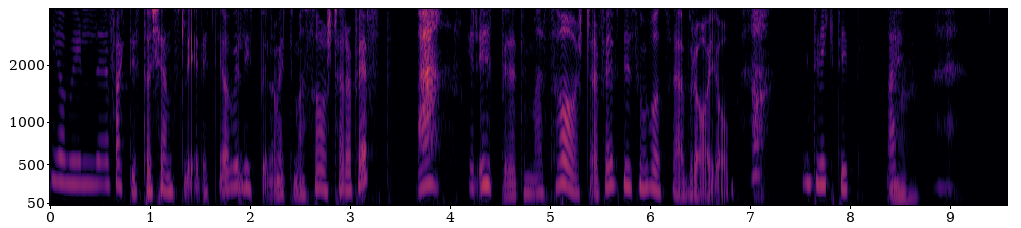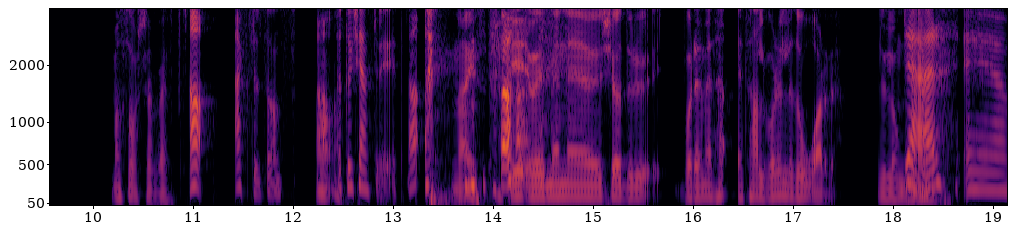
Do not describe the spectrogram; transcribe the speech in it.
jag vill eh, faktiskt ta tjänstledigt. Jag vill utbilda mig till massageterapeut. Va? Ska du utbilda dig till massageterapeut? Du som fått så här bra jobb. "Ah, Det är inte viktigt. Nej. Mm. Massageterapeut. Ja, Axelssons. Ja, Ja. Jag tog tjänstledigt. Ja. Nice. Eh, Men eh, körde du, var den ett, ett halvår eller ett år? Hur lång var den? Där. Eh,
